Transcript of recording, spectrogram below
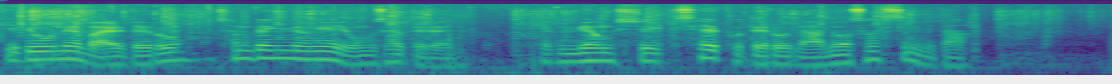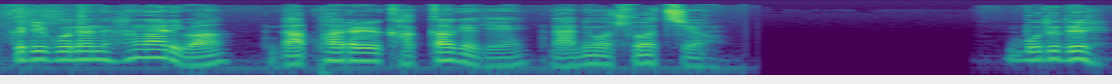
기드온의 말대로 300명의 용사들은 100명씩 세 부대로 나누어 섰습니다. 그리고는 항아리와 나팔을 각각에게 나누어 주었지요. 모두들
